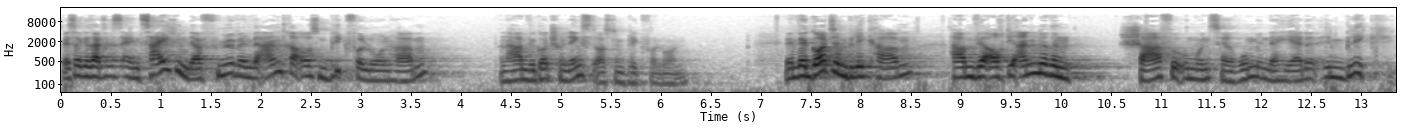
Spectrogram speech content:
besser gesagt, es ist ein Zeichen dafür, wenn wir andere aus dem Blick verloren haben, dann haben wir Gott schon längst aus dem Blick verloren. Wenn wir Gott im Blick haben, haben wir auch die anderen Schafe um uns herum in der Herde im Blick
